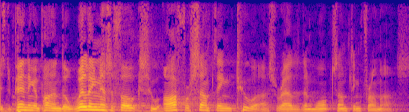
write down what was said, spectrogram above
is depending upon the willingness of folks who offer something to us rather than want something from us.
